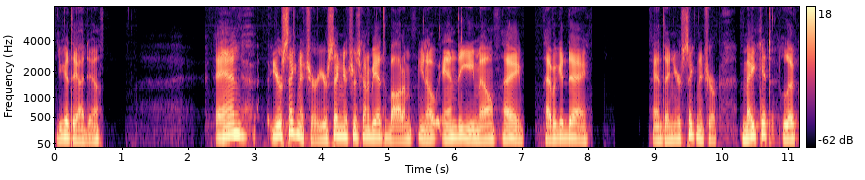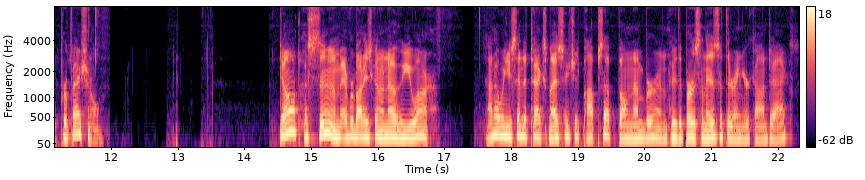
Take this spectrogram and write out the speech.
you get the idea. And your signature. Your signature is going to be at the bottom, you know, in the email. Hey, have a good day. And then your signature. Make it look professional. Don't assume everybody's going to know who you are. I know when you send a text message, it pops up phone number and who the person is if they're in your contacts.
